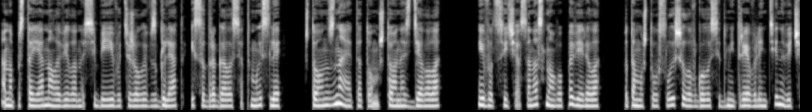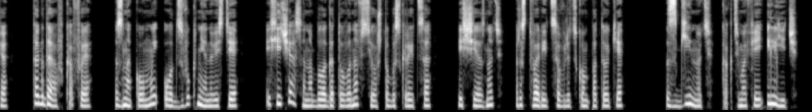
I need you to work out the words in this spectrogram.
Она постоянно ловила на себе его тяжелый взгляд и содрогалась от мысли, что он знает о том, что она сделала. И вот сейчас она снова поверила, потому что услышала в голосе Дмитрия Валентиновича тогда в кафе знакомый отзвук ненависти. И сейчас она была готова на все, чтобы скрыться, исчезнуть, раствориться в людском потоке, сгинуть, как Тимофей Ильич.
